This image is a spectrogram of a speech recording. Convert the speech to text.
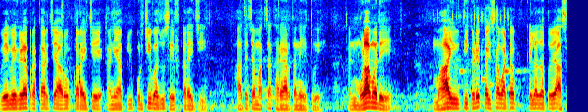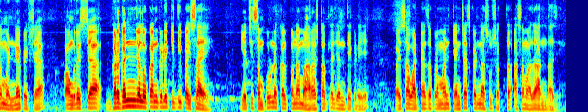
वेगवेगळ्या प्रकारचे आरोप करायचे आणि आपली पुढची बाजू सेफ करायची हा त्याच्या मागचा खऱ्या अर्थाने हेतू आहे. आणि मुळामध्ये महायुतीकडे पैसा वाटप केला जातो आहे असं म्हणण्यापेक्षा काँग्रेसच्या गडगंज लोकांकडे किती पैसा आहे याची संपूर्ण कल्पना महाराष्ट्रातल्या जनतेकडे पैसा वाटण्याचं प्रमाण त्यांच्याचकडनं असू शकतं असा माझा अंदाज आहे.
